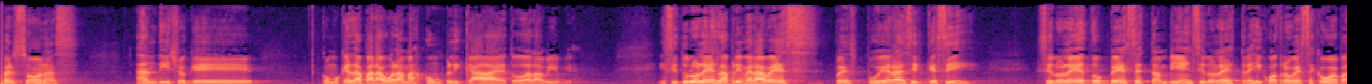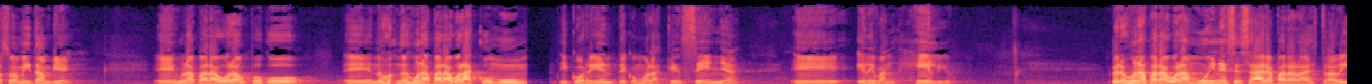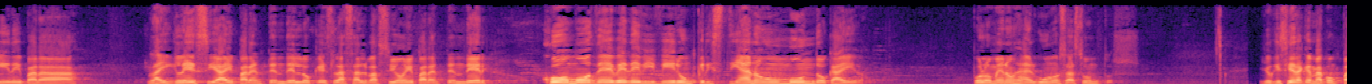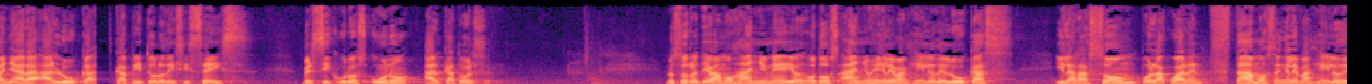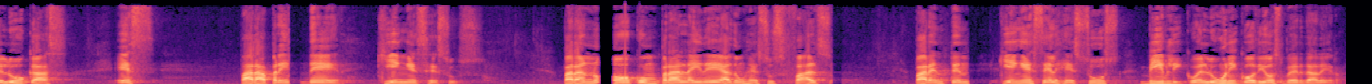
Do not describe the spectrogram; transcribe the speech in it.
personas han dicho que como que es la parábola más complicada de toda la Biblia. Y si tú lo lees la primera vez, pues pudiera decir que sí. Si lo lees dos veces, también. Si lo lees tres y cuatro veces, como me pasó a mí, también. Es una parábola un poco, eh, no, es una parábola común y corriente como las que enseña eh, el Evangelio. Pero es una parábola muy necesaria para nuestra vida y para la iglesia y para entender lo que es la salvación y para entender cómo debe de vivir un cristiano en un mundo caído. Por lo menos en algunos asuntos. Yo quisiera que me acompañara a Lucas capítulo 16, versículos 1 al 14. Nosotros llevamos año y medio o dos años en el Evangelio de Lucas y la razón por la cual estamos en el Evangelio de Lucas es para aprender quién es Jesús, para no comprar la idea de un Jesús falso, para entender quién es el Jesús bíblico, el único Dios verdadero.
